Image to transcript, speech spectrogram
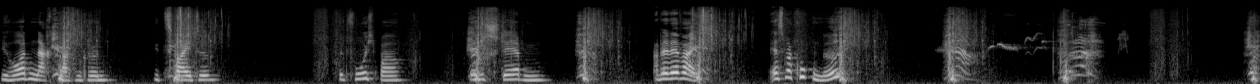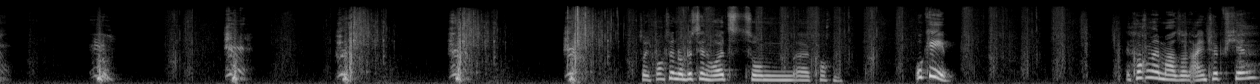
Die Hordennacht machen können. Die zweite. Wird furchtbar. Werde sterben. Aber wer weiß. Erstmal gucken, ne? So, ich brauchte nur ein bisschen Holz zum äh, Kochen. Okay. Dann kochen wir mal so ein Eintöpfchen.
